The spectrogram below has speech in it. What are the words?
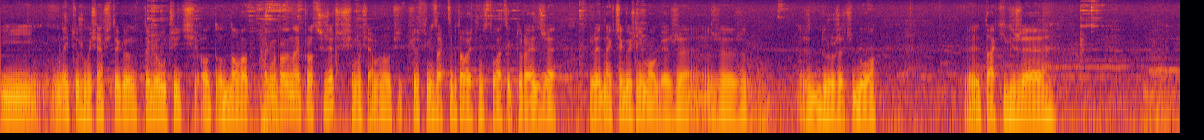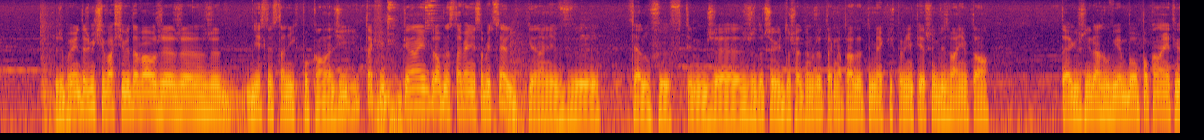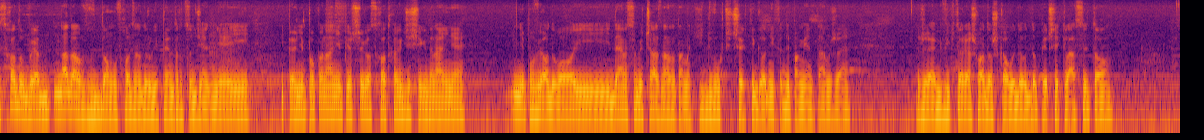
I, no i cóż, musiałem się tego, tego uczyć od, od nowa. Tak naprawdę najprostszych rzeczy się musiałem nauczyć. Przede wszystkim zaakceptować tę sytuację, która jest, że, że jednak czegoś nie mogę, że, że, że, że dużo rzeczy było yy, takich, że, że pewnie też mi się właśnie wydawało, że, że, że nie jestem w stanie ich pokonać i takie generalnie drobne stawianie sobie celi, generalnie w celów w tym, że, że do czegoś doszedłem, że tak naprawdę tym jakimś pewnie pierwszym wyzwaniem to, tak jak już nieraz mówiłem, było pokonanie tych schodów, bo ja nadal w domu wchodzę na drugie piętro codziennie i, i pewnie pokonanie pierwszego schodka, gdzie się generalnie nie powiodło i dałem sobie czas na to tam jakichś dwóch czy trzech tygodni, wtedy pamiętam, że, że jak Wiktoria szła do szkoły, do, do pierwszej klasy, to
